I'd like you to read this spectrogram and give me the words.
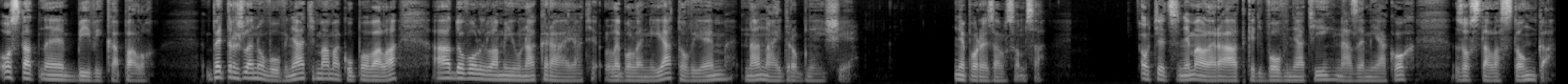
Ostatné by vykapalo. Petržlenovú vňať mama kupovala a dovolila mi ju nakrájať, lebo len ja to viem na najdrobnejšie. Neporezal som sa. Otec nemal rád, keď vo vňati na zemiakoch zostala stonka.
